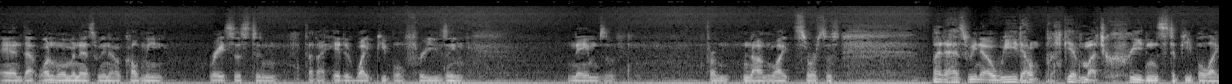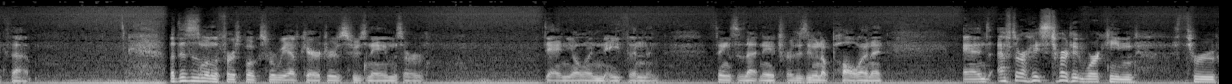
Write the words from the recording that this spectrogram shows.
And that one woman, as we know, called me racist and that I hated white people for using names of from non-white sources. But as we know, we don't give much credence to people like that. But this is one of the first books where we have characters whose names are Daniel and Nathan and things of that nature. There's even a Paul in it. And after I started working through,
